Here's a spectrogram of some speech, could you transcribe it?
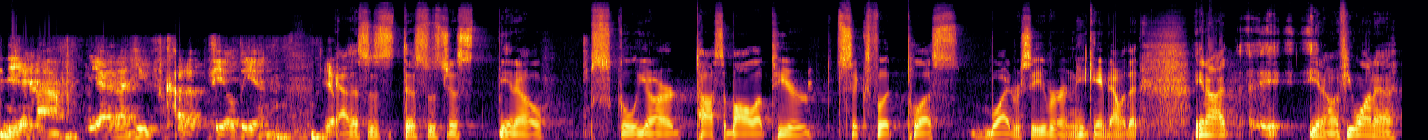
Yeah, yeah, and then he cut up field again. Yeah, this was this was just you know schoolyard toss a ball up to your six foot plus wide receiver, and he came down with it. You know, I, it- you know if you want to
